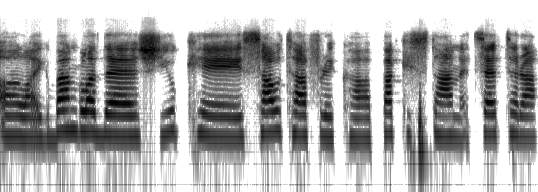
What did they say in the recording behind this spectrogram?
uh, like Bangladesh, UK, South Africa, Pakistan, etc.,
